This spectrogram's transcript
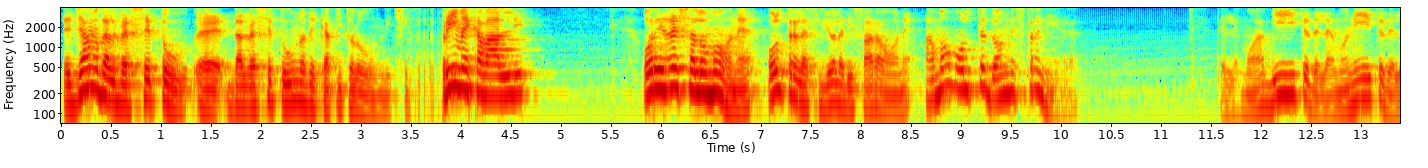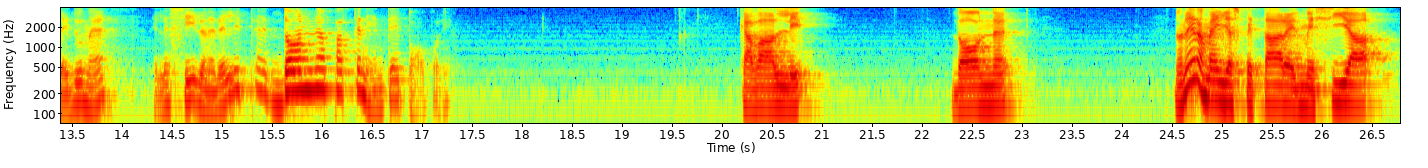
Leggiamo dal versetto, eh, dal versetto 1 del capitolo 11. Prima i cavalli. Ora il re Salomone, oltre la figliola di Faraone, amò molte donne straniere, delle Moabite, delle Ammonite, delle Idumee, delle Sidone, delle Itte, donne appartenenti ai popoli. Cavalli, donne. Non era meglio aspettare il Messia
